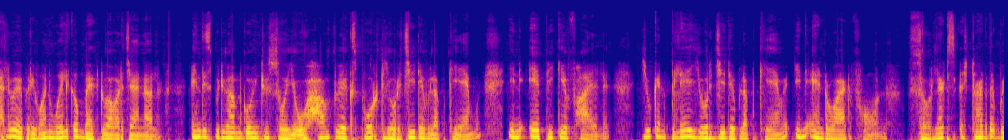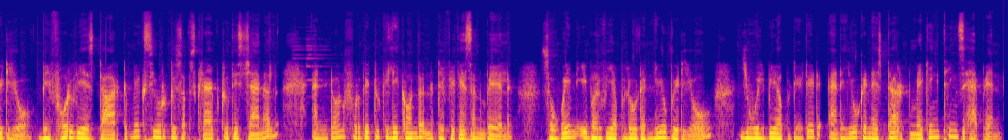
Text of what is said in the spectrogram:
Hello everyone, welcome back to our channel. In this video I'm going to show you how to export your GDevelop game in APK file. You can play your GDevelop game in Android phone. So let's start the video. Before we start, make sure to subscribe to this channel and don't forget to click on the notification bell. So whenever we upload a new video, you will be updated and you can start making things happen.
